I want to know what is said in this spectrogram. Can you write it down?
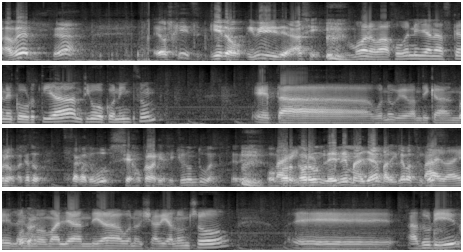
a ver, zera, e, oskitz, gero, ibidea, hasi. bueno, ba, juvenilean azkeneko urtia, antiguoko nintzun. Eta, bueno, gero handikan... Bueno, bakatu, zezako dugu, ze jokalaria zituen onduan. Bai. gaur egun lehenen maila, badila batzuk. Bai, bai, lehenko maila handia, bueno, Xabi Alonso, eh, Aduriz,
